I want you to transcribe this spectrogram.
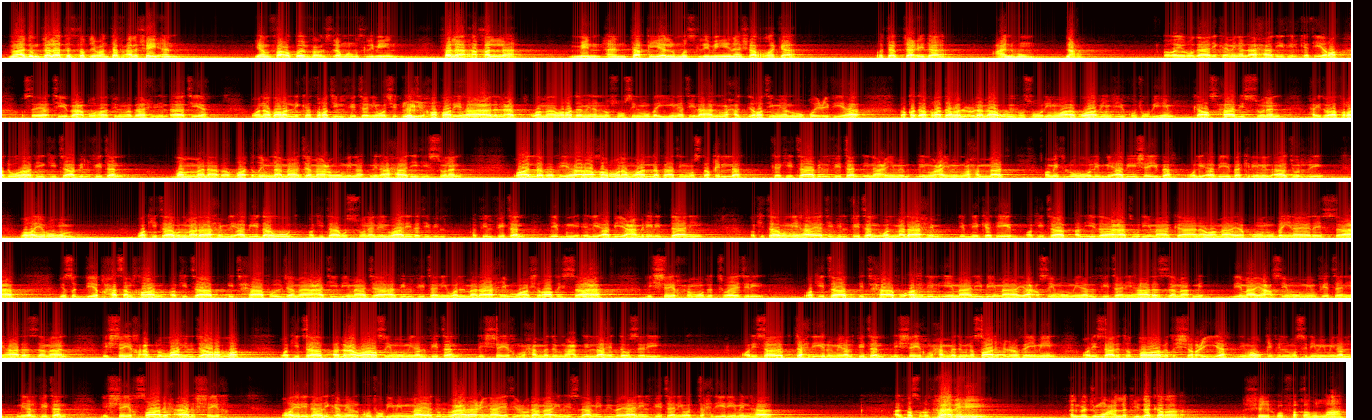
ما دمت لا تستطيع أن تفعل شيئا ينفعك وينفع الإسلام والمسلمين فلا أقل من أن تقي المسلمين شرك. وتبتعد عنهم. نعم. وغير ذلك من الأحاديث الكثيرة وسيأتي بعضها في المباحث الآتية. ونظرا لكثرة الفتن وشدة خطرها على العبد وما ورد من النصوص المبينة لها المحذرة من الوقوع فيها فقد أفردها العلماء بفصول وأبواب في كتبهم كأصحاب السنن حيث أفردوها في كتاب الفتن ضمن, ضمن ما جمعوا من, من أحاديث السنن. وألف فيها آخرون مؤلفات مستقلة ككتاب الفتن لنعيم, لنعيم بن حماد ومثله لابن أبي شيبة ولأبي بكر الآجري وغيرهم وكتاب الملاحم لأبي داود وكتاب السنن الواردة في الفتن لابن لأبي عمرو الداني وكتاب النهاية في الفتن والملاحم لابن كثير وكتاب الإذاعة لما كان وما يكون بين يدي الساعة لصديق حسن خان وكتاب إتحاف الجماعة بما جاء في الفتن والملاحم وأشراط الساعة للشيخ حمود التويجري وكتاب إتحاف أهل الإيمان بما يعصم من الفتن هذا الزمان بما يعصم من فتن هذا الزمان للشيخ عبد الله الجار الله وكتاب العواصم من الفتن للشيخ محمد بن عبد الله الدوسري ورسالة التحذير من الفتن للشيخ محمد بن صالح العثيمين ورسالة الضوابط الشرعية لموقف المسلم من من الفتن للشيخ صالح آل الشيخ. وغير ذلك من الكتب مما يدل على عناية علماء الإسلام ببيان الفتن والتحذير منها. الفصل هذه المجموعة التي ذكر الشيخ وفقه الله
